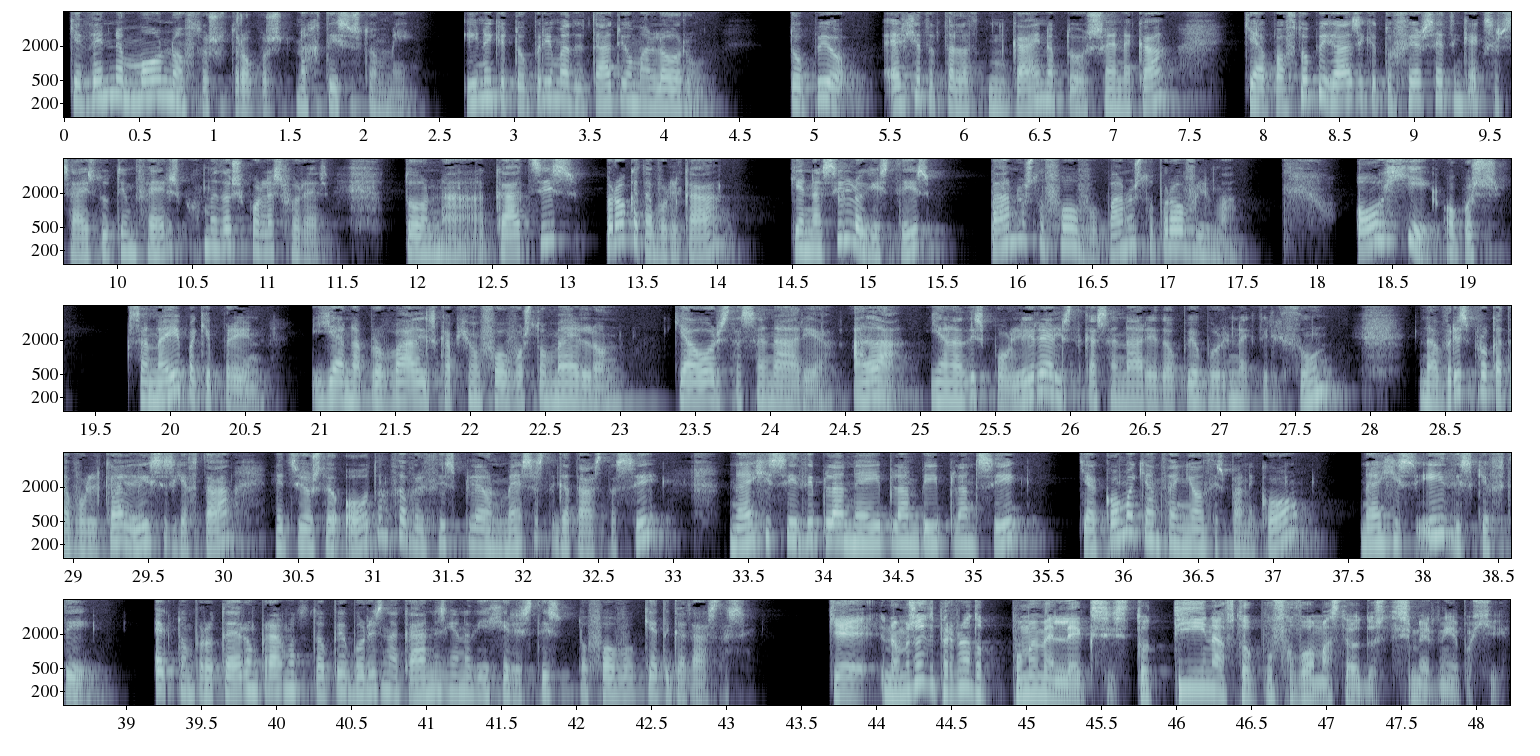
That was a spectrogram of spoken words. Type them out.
Και δεν είναι μόνο αυτός ο τρόπος να χτίσεις το μη. Είναι και το πρίμα διtatio malorum, το οποίο έρχεται από τα λατινικά, είναι από το Σένεκα και από αυτό πηγάζει και το fear setting exercise του Tim Ferriss που έχουμε δώσει πολλές φορές. Το να κάτσεις προκαταβολικά και να συλλογιστείς πάνω στο φόβο, πάνω στο πρόβλημα. Όχι, όπως ξαναείπα και πριν, για να προβάλλεις κάποιον φόβο στο μέλλον και αόριστα σενάρια, αλλά για να δεις πολύ ρεαλιστικά σενάρια τα οποία μπορεί να εκτεληθούν, να βρεις προκαταβολικά λύσεις για αυτά, έτσι ώστε όταν θα βρεθείς πλέον μέσα στην κατάσταση, να έχεις ήδη πλαν A, πλαν B, πλαν C και ακόμα και αν θα νιώθεις πανικό, να έχεις ήδη σκεφτεί εκ των προτέρων πράγματα τα οποία μπορείς να κάνεις για να διαχειριστείς το φόβο και την κατάσταση. Και νομίζω ότι πρέπει να το πούμε με λέξεις. Το τι είναι αυτό που φοβόμαστε όντως στη σημερινή εποχή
